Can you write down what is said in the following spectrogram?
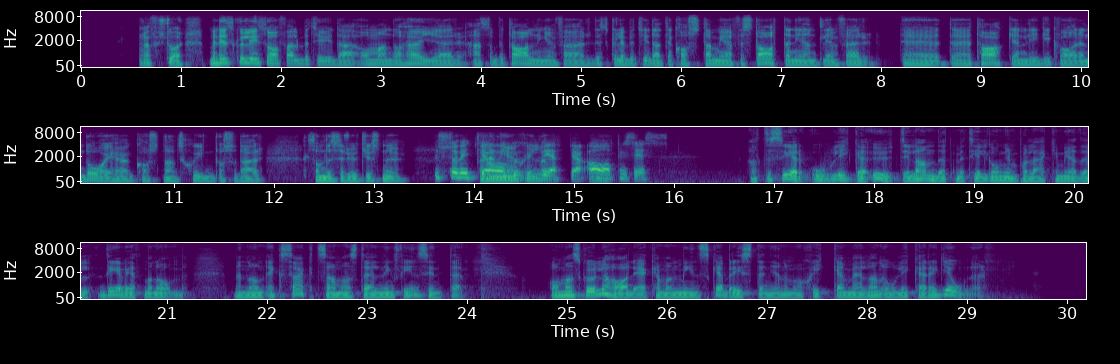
Jag förstår. Men det skulle i så fall betyda om man då höjer alltså betalningen för, det skulle betyda att det kostar mer för staten egentligen för eh, taken ligger kvar ändå i högkostnadsskydd och sådär som det ser ut just nu. Så vitt jag vet ja, ja mm. precis. Att det ser olika ut i landet med tillgången på läkemedel, det vet man om. Men någon exakt sammanställning finns inte. Om man skulle ha det kan man minska bristen genom att skicka mellan olika regioner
